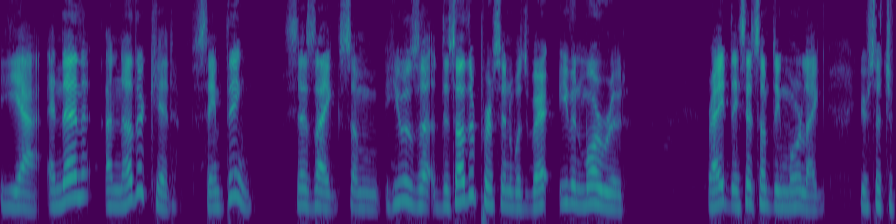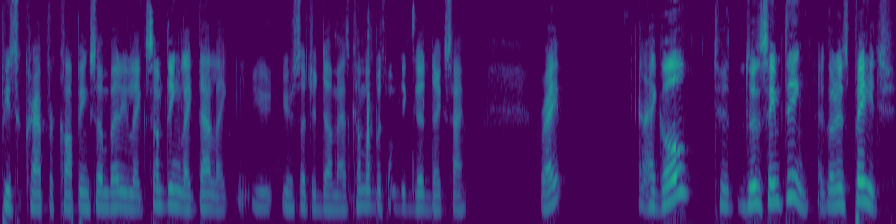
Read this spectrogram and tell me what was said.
yeah, and then another kid, same thing. Says like some he was uh, this other person was very even more rude, right? They said something more like "You're such a piece of crap for copying somebody," like something like that. Like you you're such a dumbass. Come up with something good next time, right? And I go to do the same thing. I go to his page,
